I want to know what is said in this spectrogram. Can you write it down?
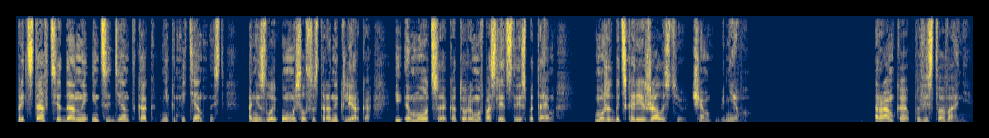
Представьте данный инцидент как некомпетентность, а не злой умысел со стороны клерка, и эмоция, которую мы впоследствии испытаем, может быть скорее жалостью, чем гневом. Рамка повествования.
